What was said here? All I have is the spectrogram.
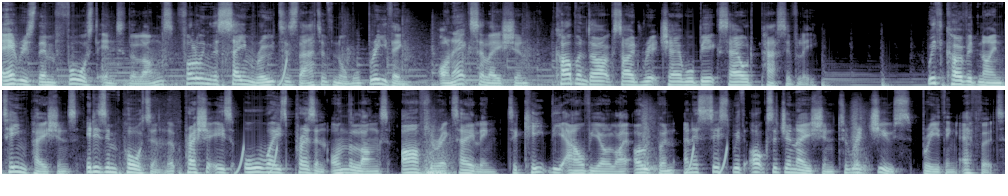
Air is then forced into the lungs following the same route as that of normal breathing, on exhalation, carbon dioxide rich air will be exhaled passively. With COVID-19 patients, it is important that pressure is always present on the lungs after exhaling to keep the alveoli open and assist with oxygenation to reduce breathing effort.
